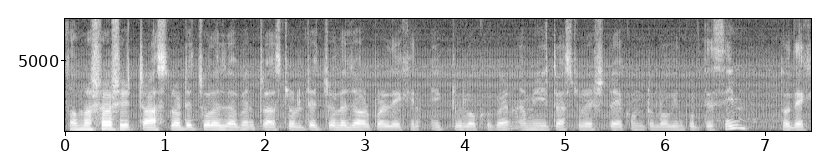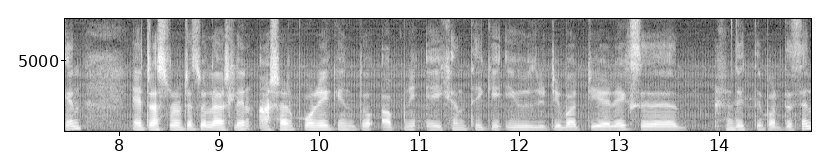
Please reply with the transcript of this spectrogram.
তো আমরা সরাসরি ট্রাস্ট ওয়ালেটে চলে যাবেন। ট্রাস্ট ওয়ালেটে চলে যাওয়ার পরে দেখেন, একটু লক্ষ্য করেন, আমি ট্রাস্ট ওয়ালেটে অ্যাকাউন্টে লগ ইন করতেছি। তো দেখেন, এই ট্রাস্ট ওয়ালেটে চলে আসলেন। আসার পরে কিন্তু আপনি এইখান থেকে ইউজিটি বা টিআরএক্স দেখতে পারতেছেন।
